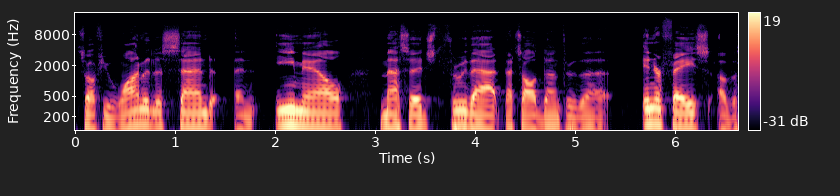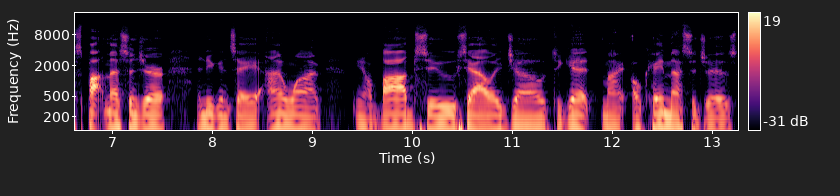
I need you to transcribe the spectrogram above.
So if you wanted to send an email message through that, that's all done through the interface of the spot messenger and you can say i want you know bob sue sally joe to get my okay messages.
